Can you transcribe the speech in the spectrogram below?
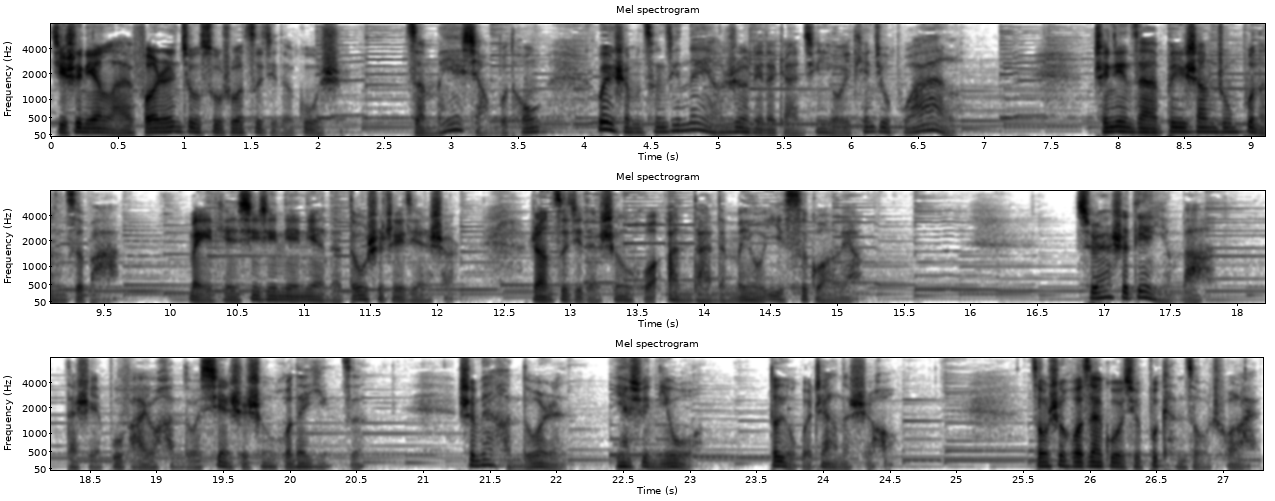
几十年来逢人就诉说自己的故事，怎么也想不通，为什么曾经那样热烈的感情有一天就不爱了，沉浸在悲伤中不能自拔，每天心心念念的都是这件事儿，让自己的生活暗淡的没有一丝光亮。虽然是电影吧，但是也不乏有很多现实生活的影子。身边很多人，也许你我，都有过这样的时候，总是活在过去不肯走出来，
